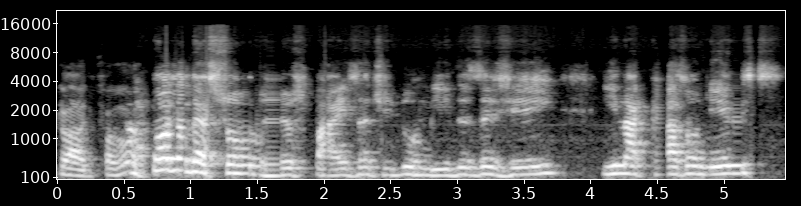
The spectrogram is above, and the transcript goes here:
Cláudio, por favor? Após a dessoma dos meus pais, antes de dormir, desejei ir na casa onde eles,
